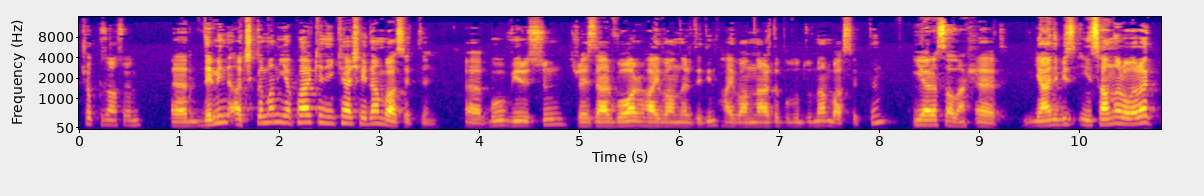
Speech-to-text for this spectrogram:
Çok güzel söyledin. Ee, Demin açıklamanı yaparken ilk her şeyden bahsettin. Ee, Bu virüsün rezervuar hayvanları dediğin hayvanlarda bulunduğundan bahsettin. Yarasalar. Evet. Yani biz insanlar olarak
